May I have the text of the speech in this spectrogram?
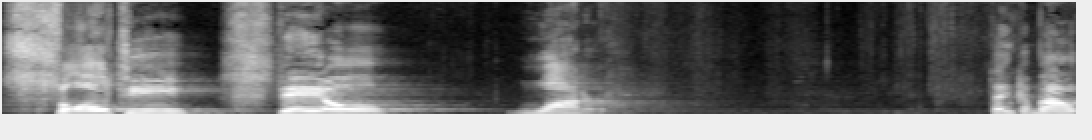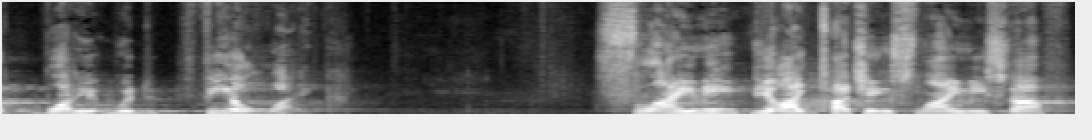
salty, stale water. Think about what it would feel like. Slimy? Do you like touching slimy stuff?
